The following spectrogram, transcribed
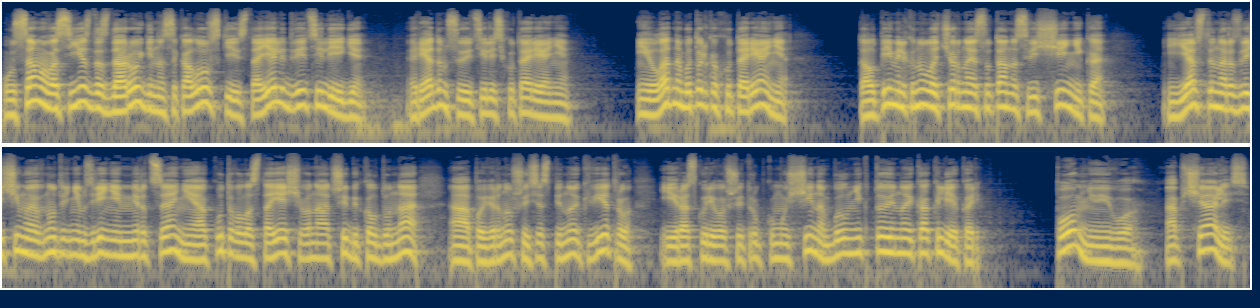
У самого съезда с дороги на Соколовские стояли две телеги. Рядом суетились хуторяне. И ладно бы только хуторяне. В толпе мелькнула черная сутана священника. Явственно различимое внутренним зрением мерцание окутывало стоящего на отшибе колдуна, а повернувшийся спиной к ветру и раскуривавший трубку мужчина был никто иной, как лекарь. Помню его. Общались.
